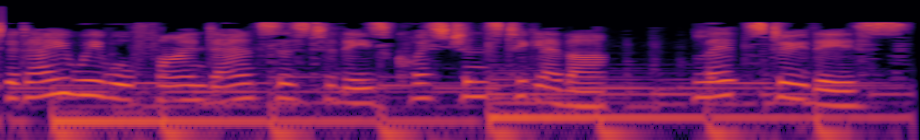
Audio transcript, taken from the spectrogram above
Today we will find answers to these questions together. Let's do this.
